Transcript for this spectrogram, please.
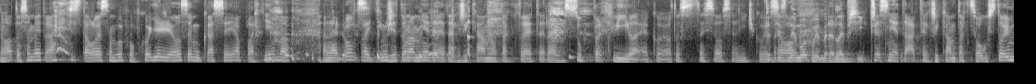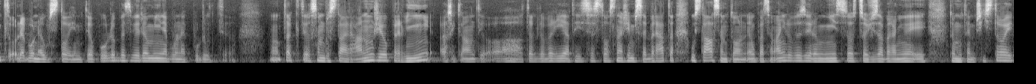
No a to se mi právě stalo, že jsem byl v obchodě, že jo, jsem u kasy a platím a, a najednou cítím, že to na mě jde, tak říkám, no tak to je teda super chvíle, jako jo, to, to se o srdíčko To jsi vybralo. nemohl vybrat lepší. Přesně tak, tak říkám, tak co, ustojím to, nebo neustojím, tyjo, půjdu do bezvědomí, nebo nepůjdu, tyjo. No tak tyjo, jsem dostal ránu, že jo, první a říkám, tyjo, oh, tak dobrý a teď se z toho snažím sebrat ustál jsem to, neupadl jsem ani do bezvědomí, což zabraňuje i tomu ten přístroj.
